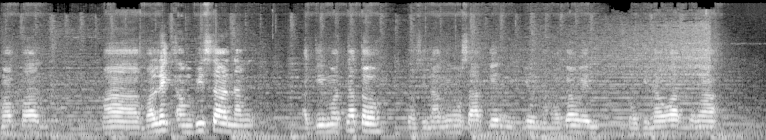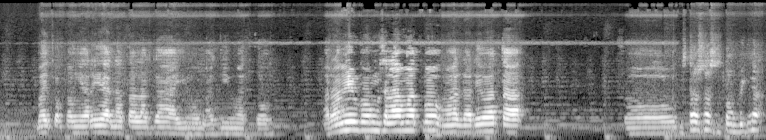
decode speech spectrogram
mapag mabalik ang visa ng agimat na to. So sinabi mo sa akin yun ang gagawin. So ginawa ko nga may kapangyarihan na talaga yung agimat ko. Maraming pong salamat po, mahal na Diwata. So, isa sa tubig nga.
